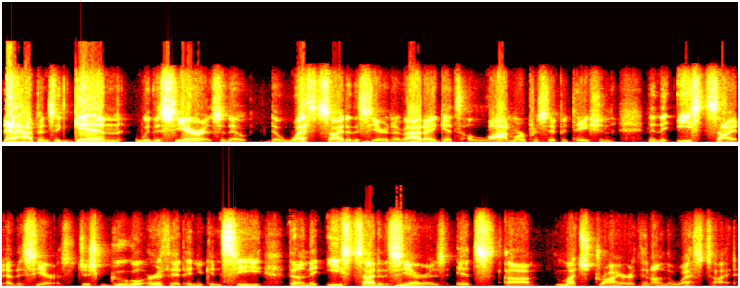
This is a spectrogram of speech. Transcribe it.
That happens again with the Sierras. So the, the west side of the Sierra Nevada gets a lot more precipitation than the east side of the Sierras. Just Google Earth it and you can see that on the east side of the Sierras it's uh, much drier than on the west side.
